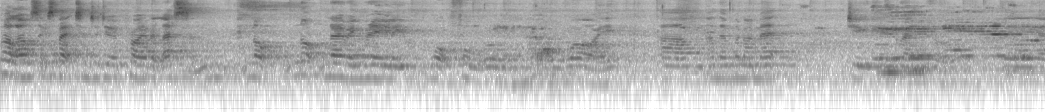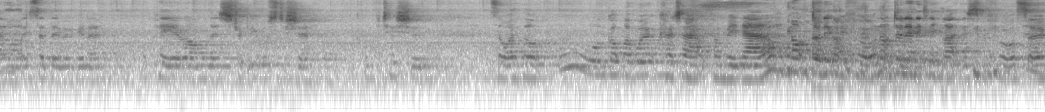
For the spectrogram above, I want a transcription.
well, I was expecting to do a private lesson, not not knowing really what for or, or why. Um, and then when I met Julie and Granville, they, um, they said they were going to appear on the Strictly Worcestershire competition. So I thought, oh, I've got my work cut out for me now. I've not done it before, not done anything like this before. So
